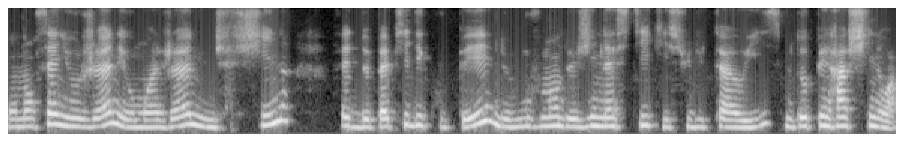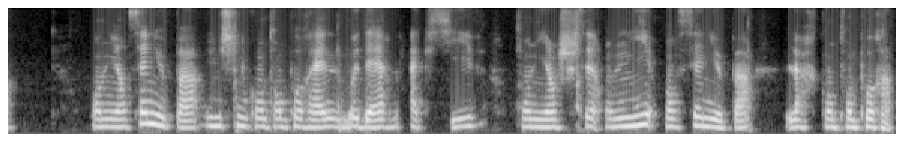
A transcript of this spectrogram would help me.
On enseigne aux jeunes et aux moins jeunes une Chine faite de papier découpé, de mouvements de gymnastique issus du taoïsme, d'opéra chinois. On n'y enseigne pas une Chine contemporaine, moderne, active. On n'y enseigne pas l'art contemporain.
